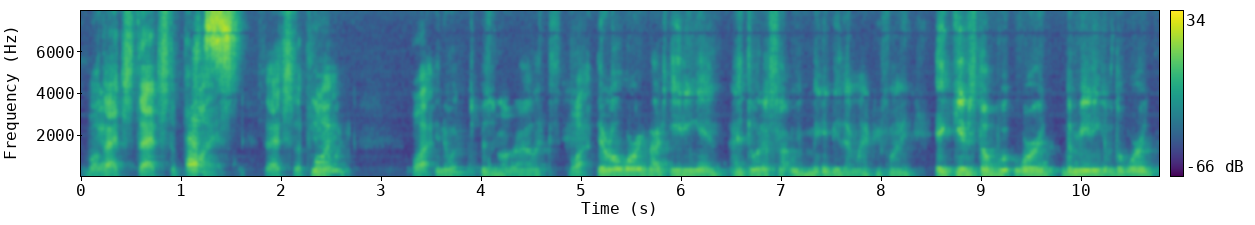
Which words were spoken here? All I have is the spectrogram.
Well, Yeah. that's that's the point. That's That's the You know point. What? You know what's bizarre, Alex? What? They're all worried about eating in. I thought of something maybe that might be funny. It gives the w- word, the meaning of the word,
